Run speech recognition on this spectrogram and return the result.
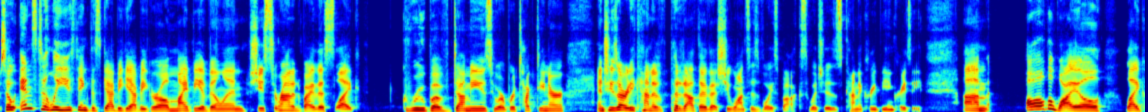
So instantly you think this Gabby Gabby girl might be a villain. She's surrounded by this like group of dummies who are protecting her. And she's already kind of put it out there that she wants his voice box, which is kind of creepy and crazy. Um, all the while, like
